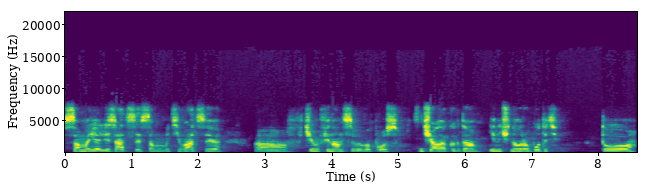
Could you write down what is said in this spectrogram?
самореализация, самомотивация, э, чем финансовый вопрос. Сначала, когда я начинал работать, то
